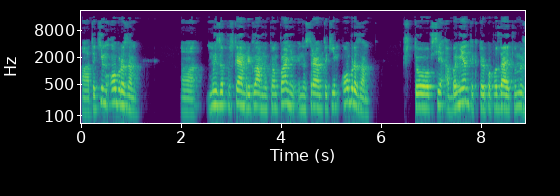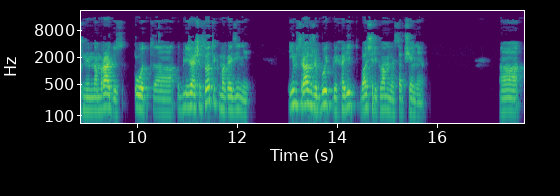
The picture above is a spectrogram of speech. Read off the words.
А, таким образом, мы запускаем рекламную кампанию и настраиваем таким образом, что все абоненты, которые попадают в нужный нам радиус от, от ближайшей соты к магазине, им сразу же будет приходить ваше рекламное сообщение. А,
